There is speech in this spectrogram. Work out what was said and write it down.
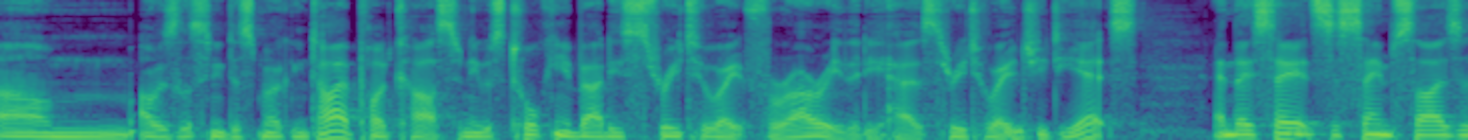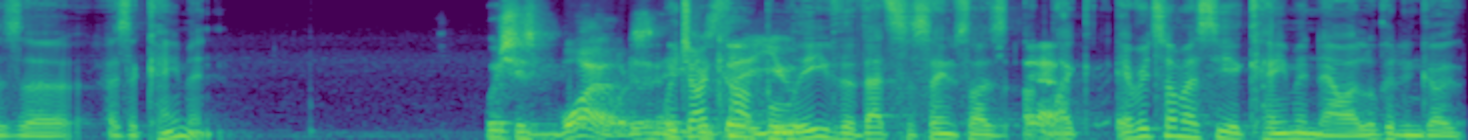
um, I was listening to Smoking Tire podcast and he was talking about his 328 Ferrari that he has, 328 mm-hmm. GTS, and they say it's the same size as a as a Cayman. Which is wild, isn't it? Which I can't believe that that's the same size. Yeah. Like every time I see a Cayman now, I look at it and go,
